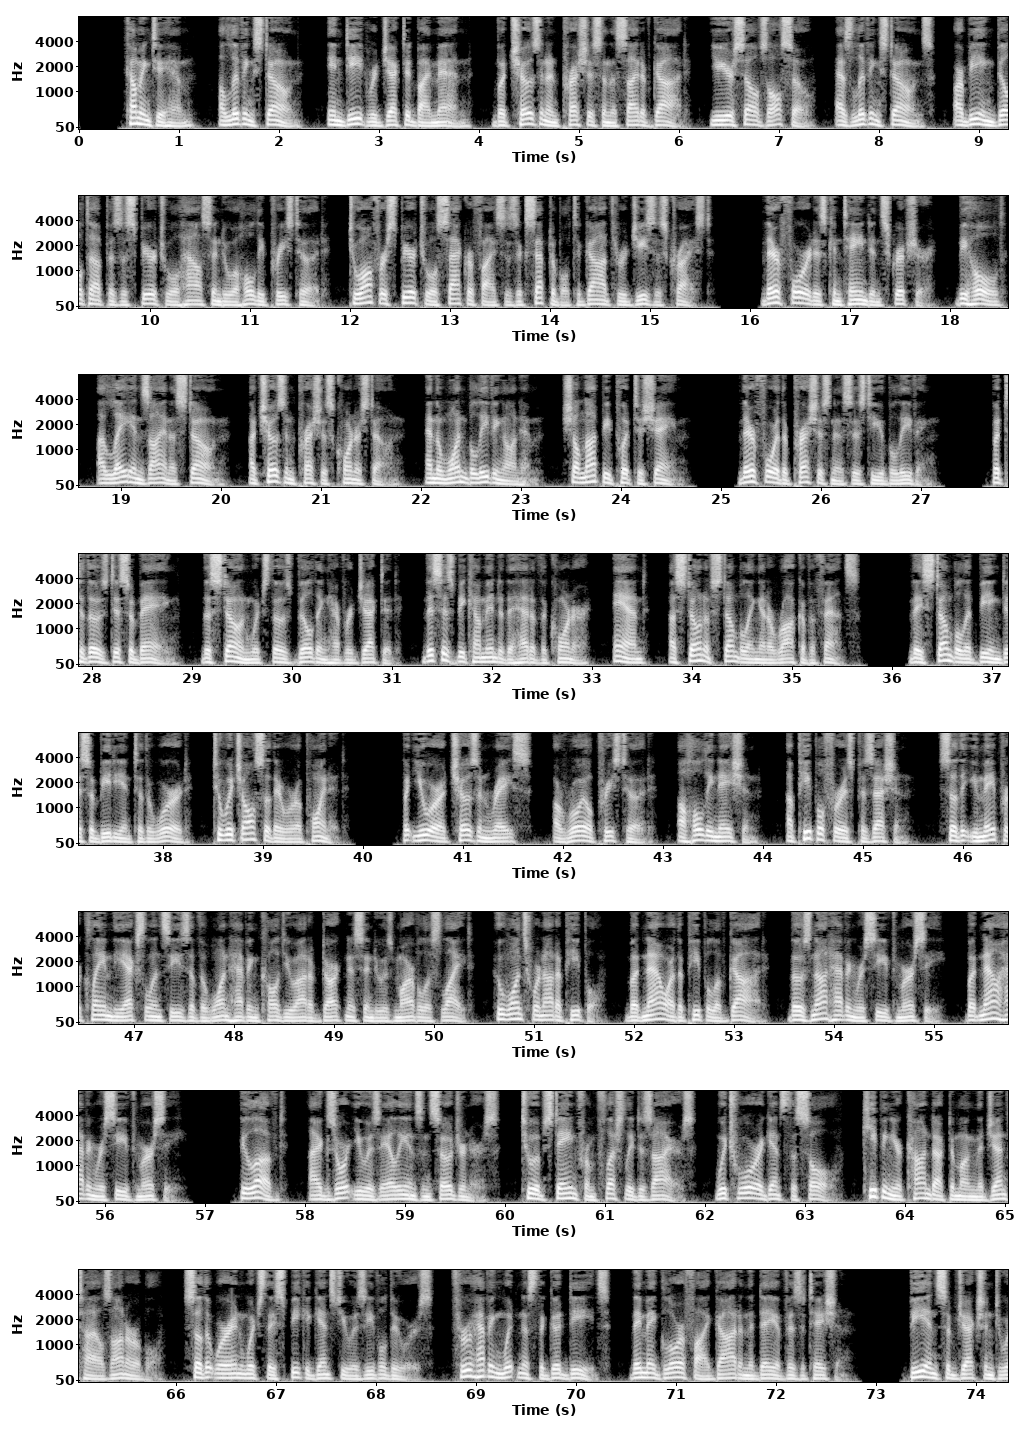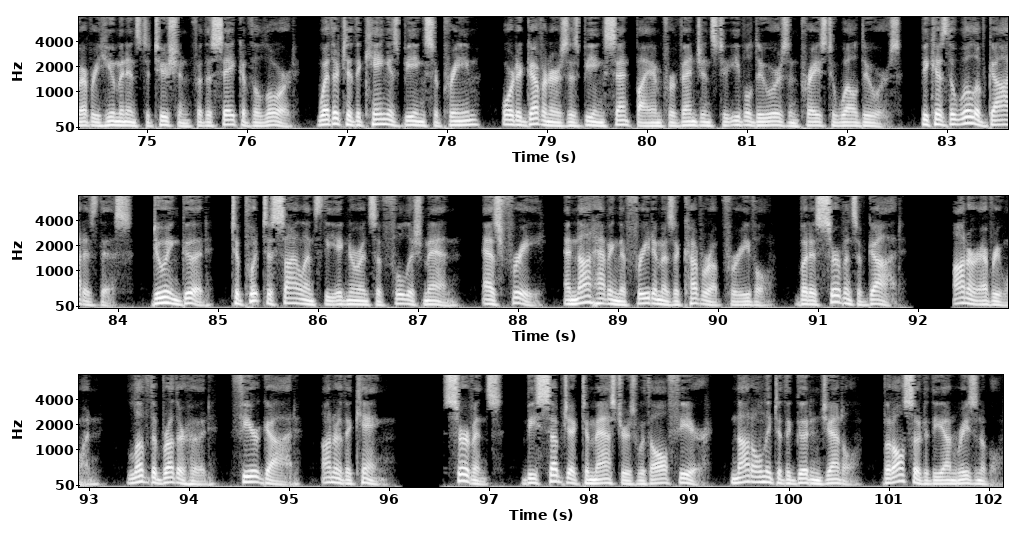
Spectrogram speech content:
Coming to him, a living stone, indeed rejected by men, but chosen and precious in the sight of God, you yourselves also, as living stones, are being built up as a spiritual house into a holy priesthood to offer spiritual sacrifices acceptable to God through Jesus Christ. Therefore it is contained in Scripture Behold, I lay in Zion a stone, a chosen precious cornerstone, and the one believing on him shall not be put to shame. Therefore the preciousness is to you believing. But to those disobeying, the stone which those building have rejected, this has become into the head of the corner, and, a stone of stumbling and a rock of offense. They stumble at being disobedient to the word, to which also they were appointed. But you are a chosen race, a royal priesthood, a holy nation, a people for his possession, so that you may proclaim the excellencies of the one having called you out of darkness into his marvelous light, who once were not a people, but now are the people of God, those not having received mercy, but now having received mercy. Beloved, I exhort you as aliens and sojourners, to abstain from fleshly desires, which war against the soul, keeping your conduct among the Gentiles honorable, so that wherein which they speak against you as evildoers, through having witnessed the good deeds, they may glorify God in the day of visitation. Be in subjection to every human institution for the sake of the Lord, whether to the king as being supreme, or to governors as being sent by him for vengeance to evildoers and praise to well doers, because the will of God is this doing good, to put to silence the ignorance of foolish men, as free, and not having the freedom as a cover up for evil, but as servants of God. Honor everyone, love the brotherhood, fear God, honor the king. Servants, be subject to masters with all fear, not only to the good and gentle, but also to the unreasonable.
